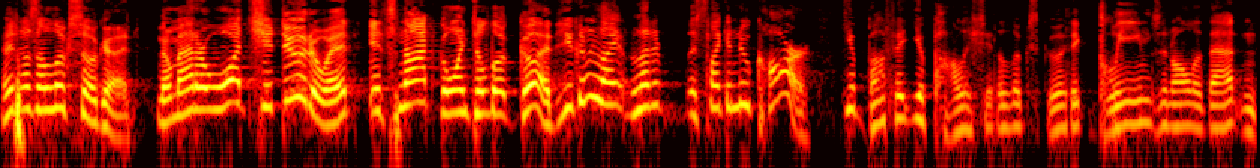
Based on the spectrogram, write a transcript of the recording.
it doesn't look so good. No matter what you do to it, it's not going to look good. You can let, let it, it's like a new car. You buff it, you polish it, it looks good, it gleams and all of that, and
